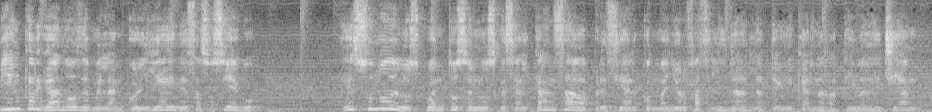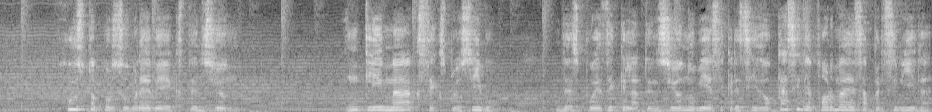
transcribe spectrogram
Bien cargado de melancolía y desasosiego, es uno de los cuentos en los que se alcanza a apreciar con mayor facilidad la técnica narrativa de Chiang, justo por su breve extensión. Un clímax explosivo, después de que la tensión hubiese crecido casi de forma desapercibida,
